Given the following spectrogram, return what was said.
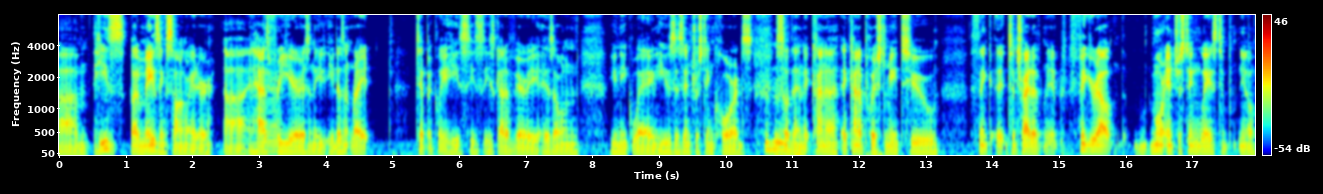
um, he's an amazing songwriter uh, and has for years and he, he doesn't write typically he's he's he's got a very his own unique way and he uses interesting chords. So then it kind of it kind of pushed me to think uh, to try to uh, figure out more interesting ways to you know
